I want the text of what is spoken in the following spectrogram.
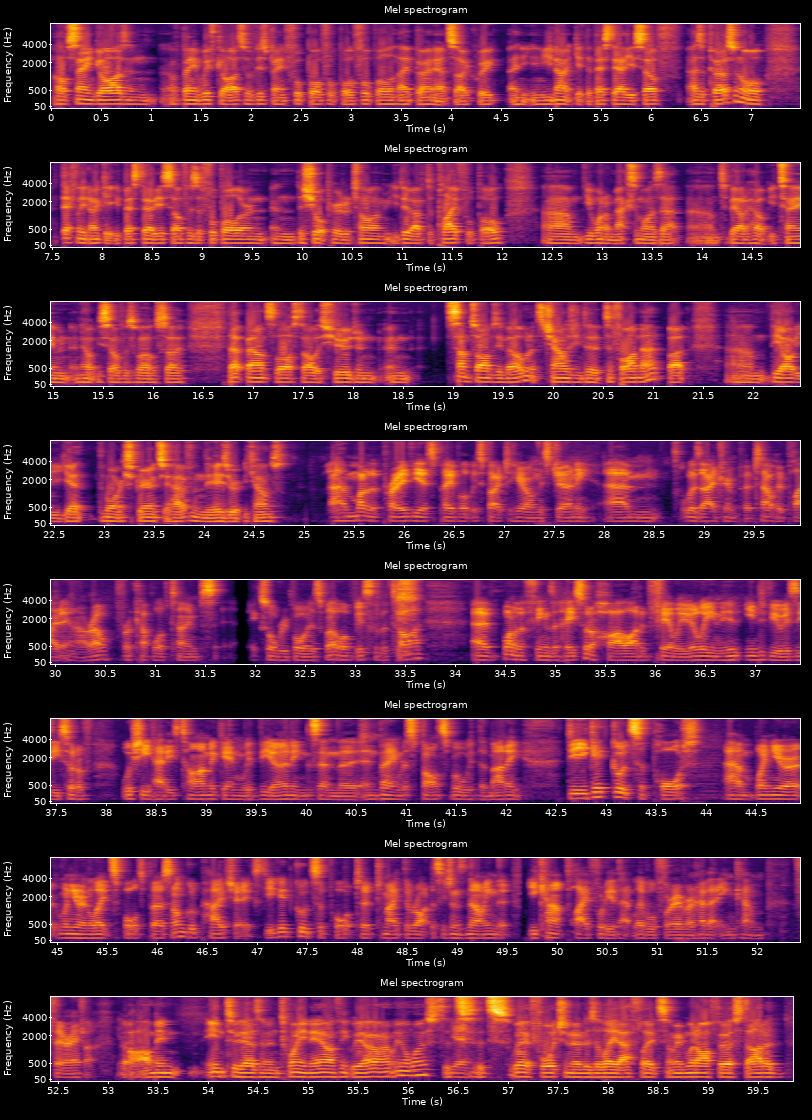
I've seen guys and I've been with guys who have just been football, football, football, and they burn out so quick, and you don't get the best out of yourself as a person, or definitely don't get your best out of yourself as a footballer. And, the short period of time you do have to play football, um, you want to maximise that um, to be able to help your team and, and help yourself as well. So that balanced lifestyle is huge, and and sometimes in Melbourne it's challenging to, to find that, but um, the older you get, the more experience you have, and the easier it becomes um, one of the previous people that we spoke to here on this journey um, was Adrian Purtell, who played NRL for a couple of teams, ex Albury boy as well, obviously the tie. Uh, one of the things that he sort of highlighted fairly early in the interview is he sort of wish he had his time again with the earnings and the and being responsible with the money. Do you get good support um, when you're when you're an elite sports person on good paychecks? You get good support to, to make the right decisions, knowing that you can't play footy at that level forever and have that income forever. You know? I mean, in 2020 now, I think we are, aren't we? Almost. It's yeah. it's we're fortunate as elite athletes. I mean, when I first started,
